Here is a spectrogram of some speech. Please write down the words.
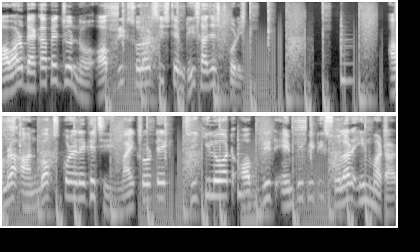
পাওয়ার ব্যাকআপের জন্য অফগ্রিড সোলার সিস্টেমটি সাজেস্ট করি। আমরা আনবক্স করে রেখেছি Microtek three kilowatt off grid MPPT solar inverter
